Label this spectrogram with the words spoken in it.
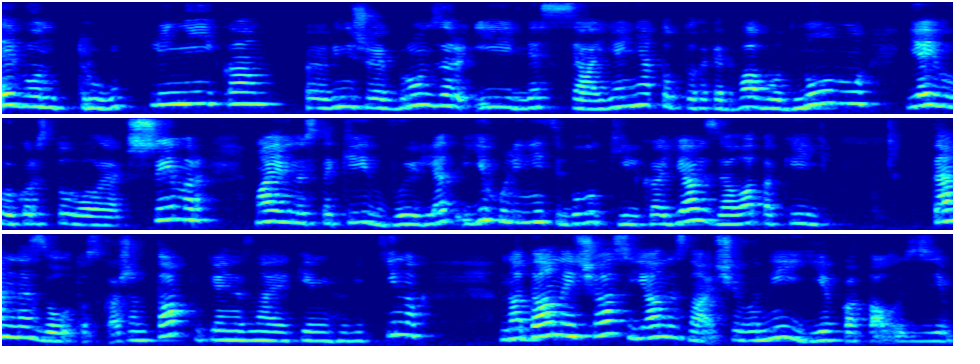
Avon True лінійка. е, він йшов як бронзер і для сяяння, тобто таке два в одному. Я його використовувала як шимер. Має він ось такий вигляд. Їх у лінійці було кілька. Я взяла такий темне золото, скажімо так. Тут я не знаю, який в нього відтінок. На даний час я не знаю, чи вони є в каталозі.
